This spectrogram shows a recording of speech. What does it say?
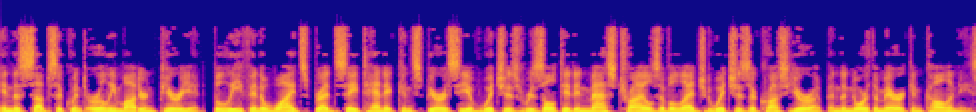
In the subsequent early modern period, belief in a widespread satanic conspiracy of witches resulted in mass trials of alleged witches across Europe and the North American colonies.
